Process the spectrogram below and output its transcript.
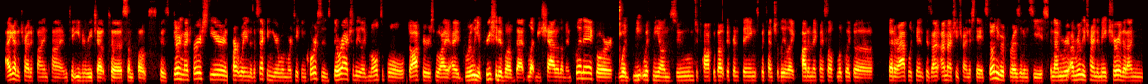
I got to try to find time to even reach out to some folks. Because during my first year and partway into the second year when we're taking courses, there were actually like multiple doctors who I, I really appreciated appreciative of that let me shadow them in clinic or would meet with me on Zoom to talk about different things, potentially like how to make myself look like a better applicant because I'm actually trying to stay at Stony Brook for residencies and I'm, re- I'm really trying to make sure that I'm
